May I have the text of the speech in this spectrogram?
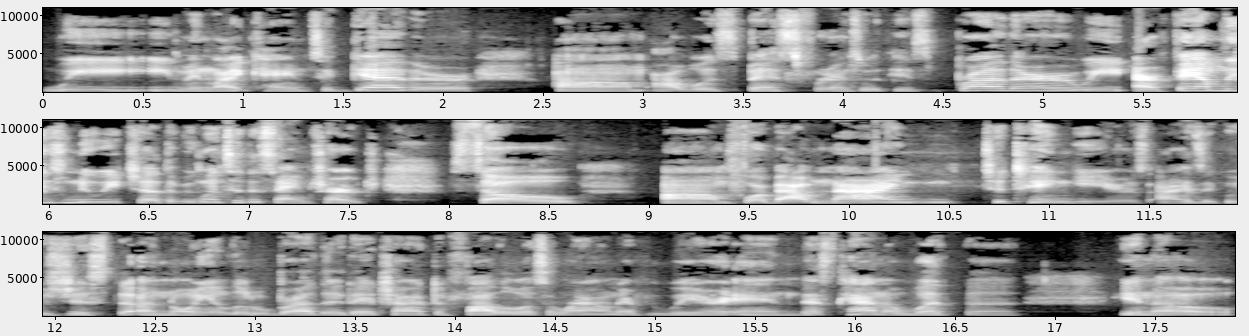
we even like came together. Um, I was best friends with his brother. We our families knew each other. We went to the same church. So um, for about nine to ten years, Isaac was just the annoying little brother that tried to follow us around everywhere, and that's kind of what the, you know,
